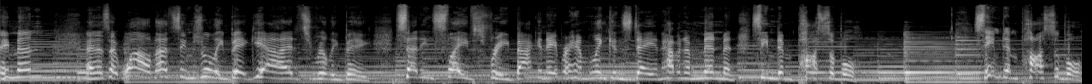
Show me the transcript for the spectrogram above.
Amen? And it's like, wow, that seems really big. Yeah, it's really big. Setting slaves free back in Abraham Lincoln's day and having an amendment seemed impossible. Seemed impossible.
